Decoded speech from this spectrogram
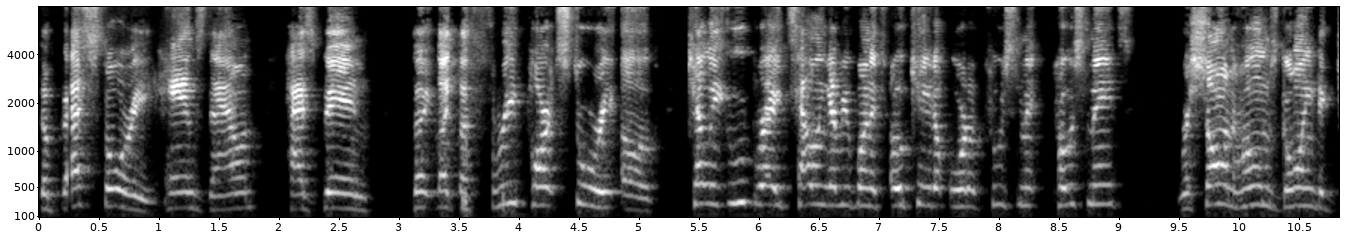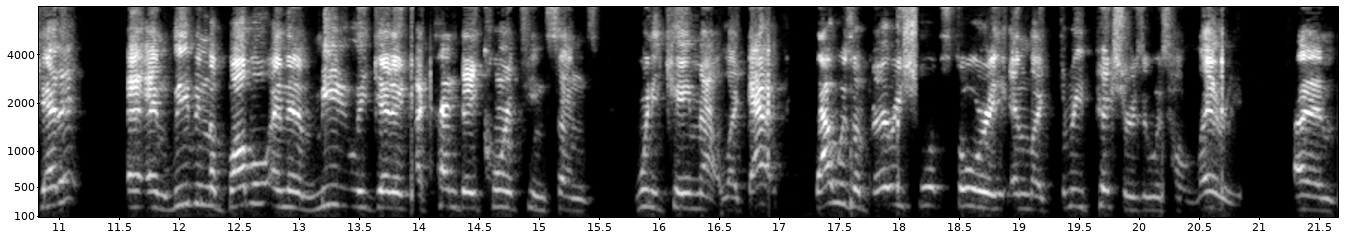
the best story, hands down, has been like like the three part story of Kelly Oubre telling everyone it's okay to order Postma- Postmates, Richaun Holmes going to get it and, and leaving the bubble and then immediately getting a 10 day quarantine sentence when he came out. Like that, that was a very short story and like three pictures. It was hilarious. And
